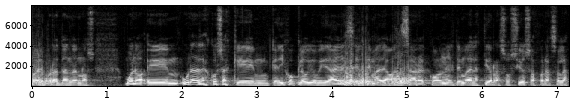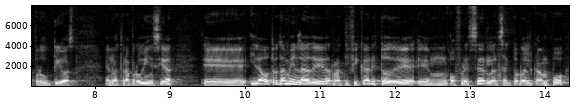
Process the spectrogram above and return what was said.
Vale por atendernos. Bueno, eh, una de las cosas que, dijo Claudio Vidal es el tema de avanzar con el tema de las tierras ociosas para hacerlas productivas en nuestra provincia. Eh, y la otra también la de ratificar esto de em, ofrecerle al sector del campo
